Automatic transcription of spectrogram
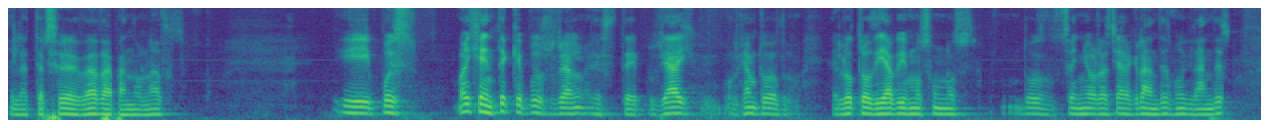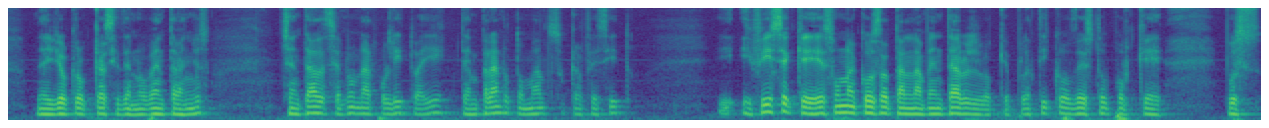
de la tercera edad abandonados. Y pues hay gente que pues, real, este, pues ya hay, por ejemplo, el otro día vimos unos dos señoras ya grandes, muy grandes, de yo creo casi de 90 años, sentadas en un arbolito ahí, temprano tomando su cafecito. Y, y fíjese que es una cosa tan lamentable lo que platico de esto porque pues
